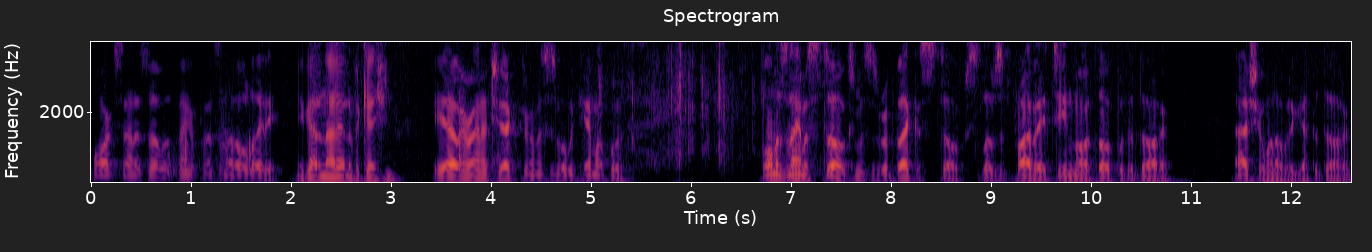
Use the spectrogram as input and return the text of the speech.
Mark sent us over the fingerprints on that old lady. You got an identification? Yeah, we ran a check through, and this is what we came up with. Woman's name is Stokes, Mrs. Rebecca Stokes. Lives at 518 North Oak with her daughter. Asher went over to get the daughter.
